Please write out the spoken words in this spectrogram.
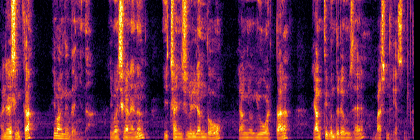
안녕하십니까? 희망등대입니다. 이번 시간에는 2021년도 양력 6월달 양띠분들의 운세 말씀드리겠습니다.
